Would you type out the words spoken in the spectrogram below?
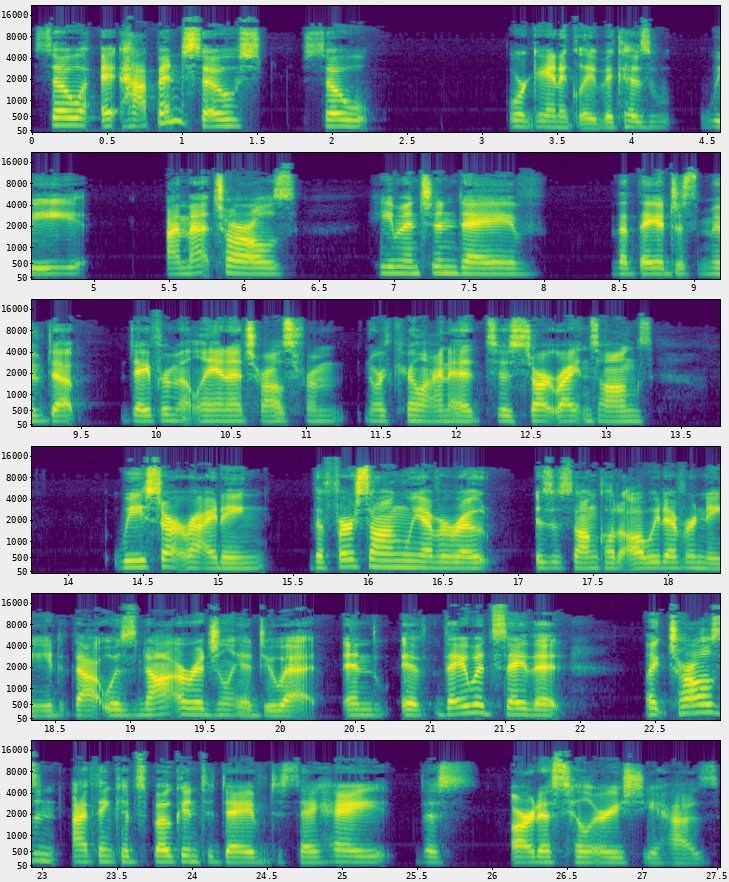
So it happened so so organically because we I met Charles. He mentioned Dave that they had just moved up. Dave from Atlanta, Charles from North Carolina to start writing songs. We start writing. The first song we ever wrote is a song called All We'd Ever Need. That was not originally a duet. And if they would say that like Charles and I think had spoken to Dave to say, "Hey, this artist Hillary, she has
